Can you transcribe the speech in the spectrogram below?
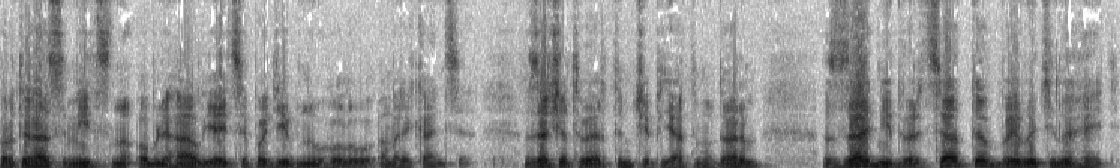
Протигаз міцно облягав яйцеподібну голову американця. За четвертим чи п'ятим ударом задні дверцята вилетіли геть.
